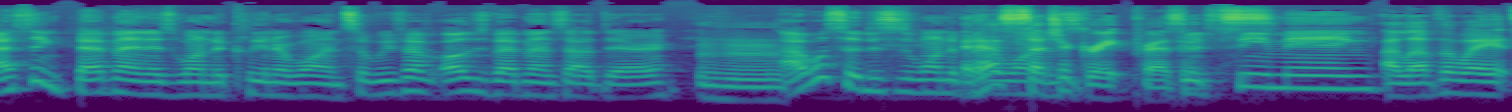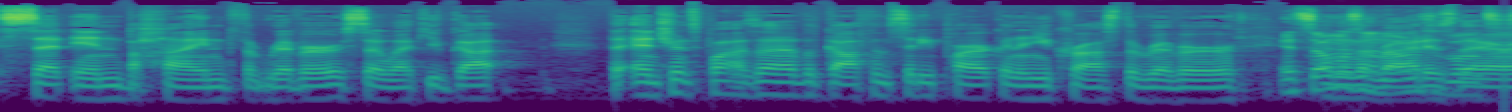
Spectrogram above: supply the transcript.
I think Batman is one of the cleaner ones. So we've have all these Batmans out there. Mm-hmm. I would say this is one of the it better has ones. such a great presence. good theming. I love the way it's set in behind the river. So like you've got the entrance plaza with Gotham City Park, and then you cross the river. It's almost the ride is there.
